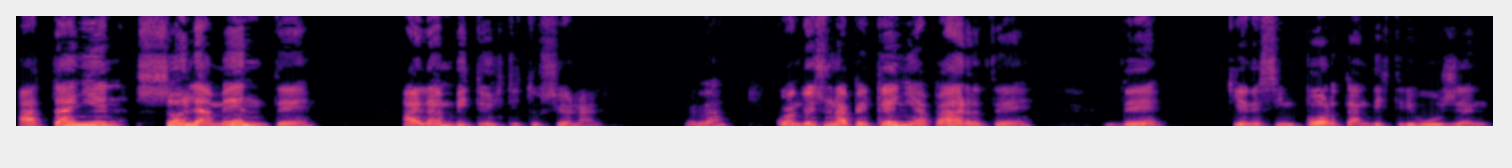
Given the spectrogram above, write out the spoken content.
atañen solamente al ámbito institucional, ¿verdad? Cuando es una pequeña parte de quienes importan, distribuyen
